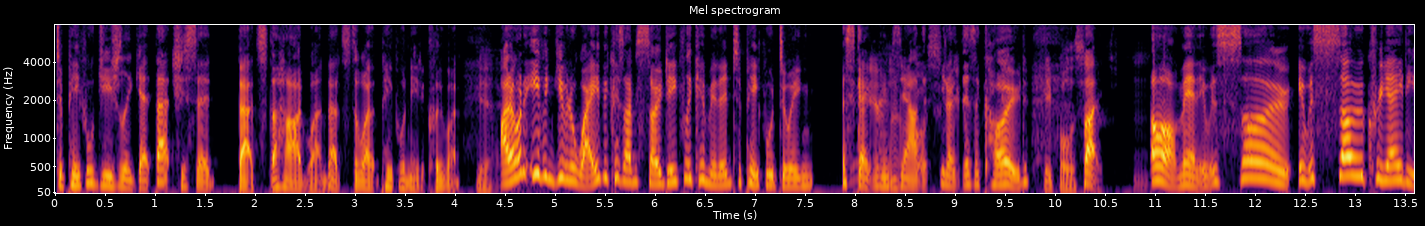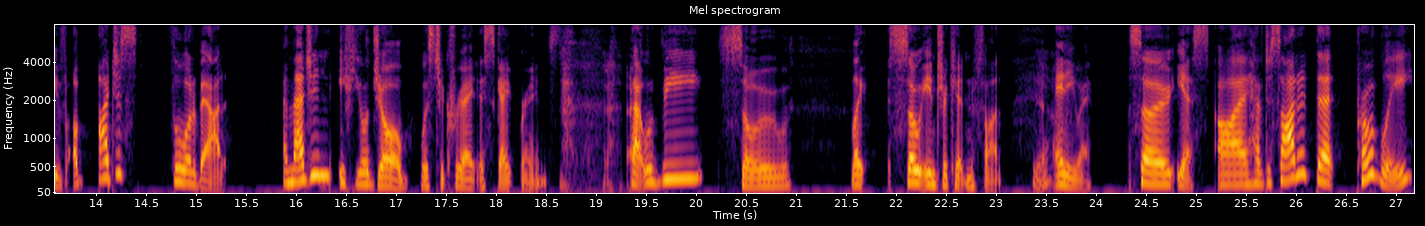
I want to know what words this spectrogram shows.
"Do people usually get that?" She said, "That's the hard one. That's the one that people need a clue on." Yeah. I don't want to even give it away because I'm so deeply committed to people doing escape yeah, rooms of now that you know there's a code. All but- Mm. Oh man, it was so it was so creative. I, I just thought about it. Imagine if your job was to create escape rooms. that would be so like so intricate and fun. yeah. Anyway, so yes, I have decided that probably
